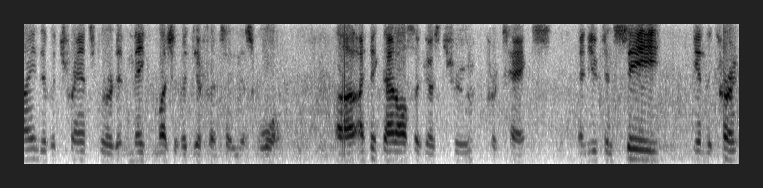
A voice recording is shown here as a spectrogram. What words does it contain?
kind of a transfer that make much of a difference in this war. Uh, I think that also goes true for tanks, and you can see in the current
